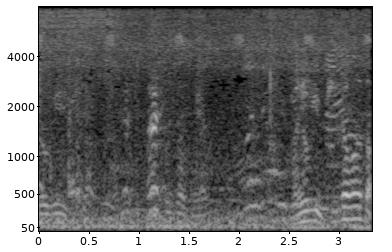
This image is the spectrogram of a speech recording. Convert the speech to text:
여기. 아, 여기 비상하다.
